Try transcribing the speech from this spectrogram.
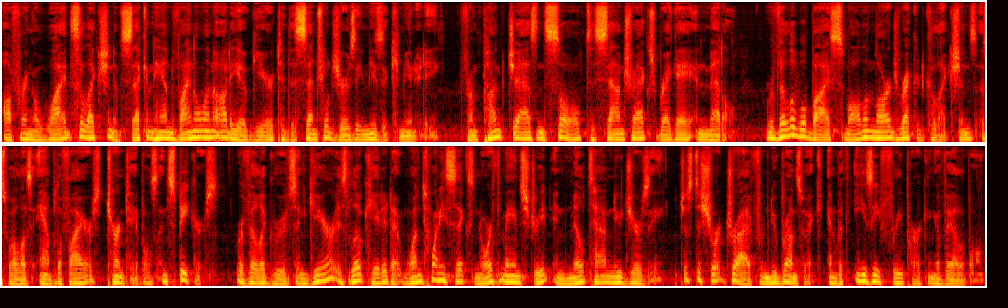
offering a wide selection of secondhand vinyl and audio gear to the Central Jersey music community. From punk, jazz, and soul to soundtracks, reggae, and metal. Revilla will buy small and large record collections as well as amplifiers, turntables, and speakers. Revilla Grooves and Gear is located at 126 North Main Street in Milltown, New Jersey, just a short drive from New Brunswick and with easy free parking available.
